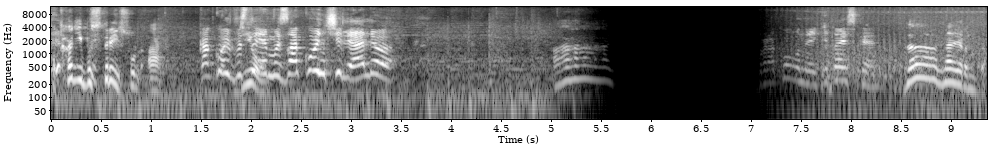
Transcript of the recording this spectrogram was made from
Подходи быстрее сюда. А, Какой быстрее мы закончили, алло! а, Бракованная китайская. да, наверное, да.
